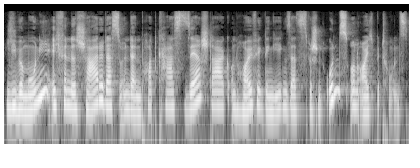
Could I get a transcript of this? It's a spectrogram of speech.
Liebe Moni, ich finde es schade, dass du in deinem Podcast sehr stark und häufig den Gegensatz zwischen uns und euch betonst.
